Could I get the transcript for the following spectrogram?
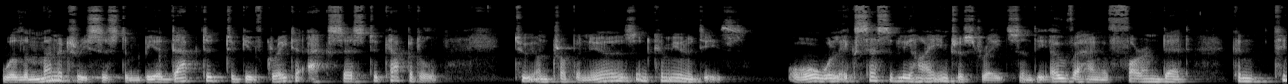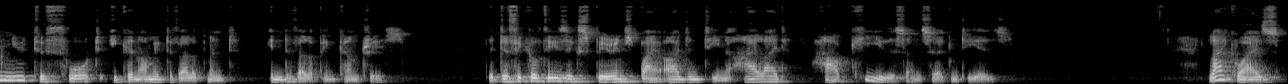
Will the monetary system be adapted to give greater access to capital to entrepreneurs and communities? Or will excessively high interest rates and the overhang of foreign debt continue to thwart economic development in developing countries? The difficulties experienced by Argentina highlight how key this uncertainty is. Likewise,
